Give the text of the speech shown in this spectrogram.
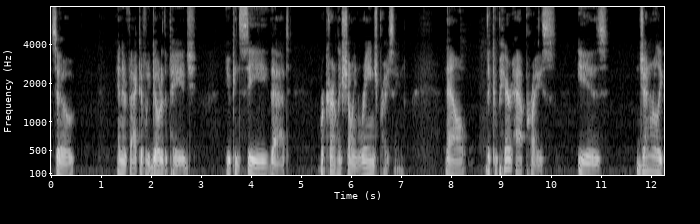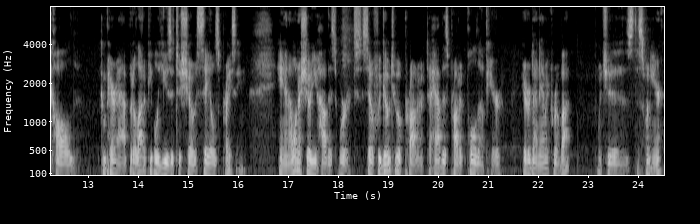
So and in fact, if we go to the page, you can see that we're currently showing range pricing. Now, the compare at price is generally called compare at, but a lot of people use it to show sales pricing. And I want to show you how this works. So if we go to a product, I have this product pulled up here, Aerodynamic Robot, which is this one here.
